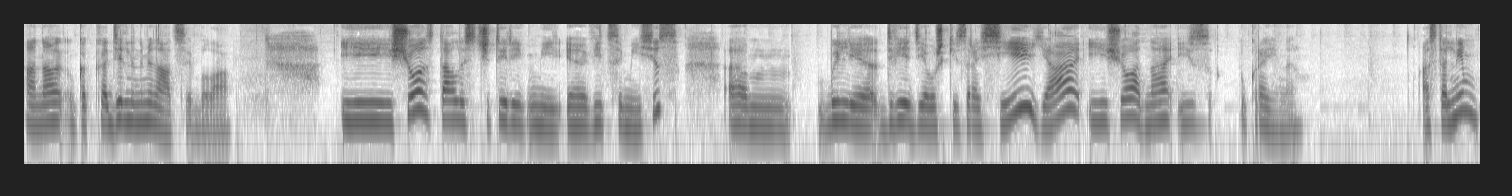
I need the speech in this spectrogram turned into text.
она как отдельной номинацией была. И еще осталось четыре э, вице-миссис. Эм, были две девушки из России, я и еще одна из Украины. Остальным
